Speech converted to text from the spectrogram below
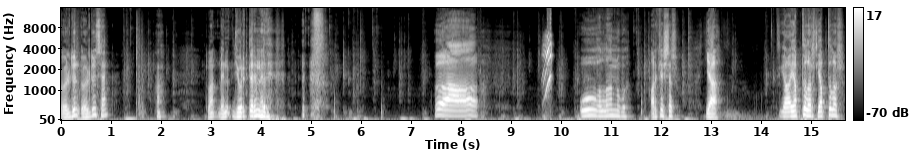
Öldün, öldün sen. Hah. Lan benim dioritlerim nerede? Aa! Oo Allah'ın nubu. Arkadaşlar. Ya. Ya yaptılar, yaptılar.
